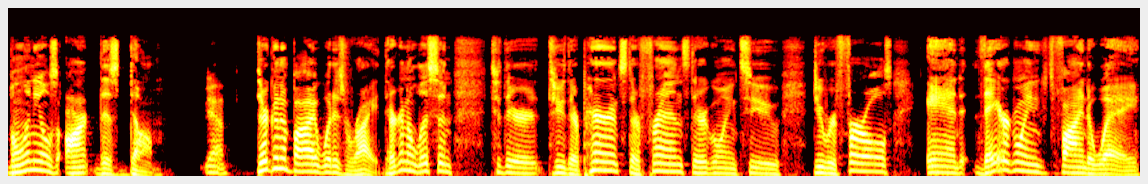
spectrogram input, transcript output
millennials aren't this dumb. Yeah they're going to buy what is right. They're going to listen to their to their parents, their friends. They're going to do referrals, and they are going to find a way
